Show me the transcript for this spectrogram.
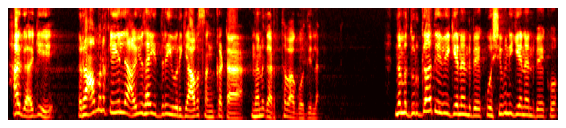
ಹಾಗಾಗಿ ರಾಮನ ಕೈಯಲ್ಲಿ ಆಯುಧ ಇದ್ದರೆ ಇವರಿಗೆ ಯಾವ ಸಂಕಟ? ನನಗೆ ಅರ್ಥವಾಗೋದಿಲ್ಲ. ನಮ್ಮ ದುರ್ಗಾದೇವಿಗೆ ಏನನ್ನಬೇಕು ಶಿವನಿಗೆ ಏನನ್ನಬೇಕು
